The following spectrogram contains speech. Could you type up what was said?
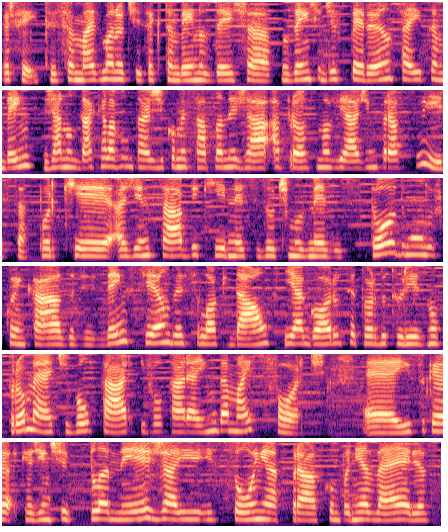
Perfeito. Isso é mais uma notícia que também nos deixa, nos enche de esperança e também já nos dá aquela vontade de começar a planejar a próxima viagem para a Suíça, porque a gente sabe que nesses últimos meses todo mundo ficou em casa, vivenciando esse lockdown e agora o setor do turismo promete voltar e voltar ainda mais forte. É isso que a, gente planeja e sonha para as companhias aéreas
